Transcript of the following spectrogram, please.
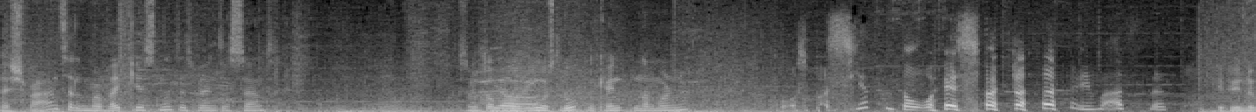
Der Schwanz halt mal weg ist, ne? Das wäre interessant. Dass wir da Ja. mal irgendwas looten könnten einmal, ne? Was passiert denn da alles, Alter? Ich weiß nicht. Ich bin nur.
